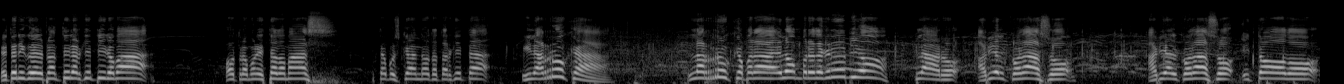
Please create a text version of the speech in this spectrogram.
El técnico del plantel argentino va, otro molestado más, está buscando otra tarjeta y la roja. La roja para el hombre de gremio. Claro, había el codazo. Había el codazo y todo.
